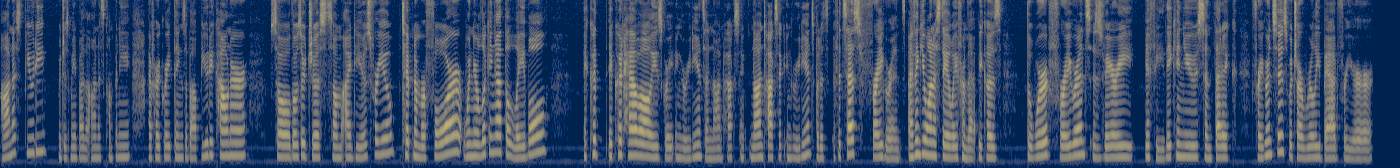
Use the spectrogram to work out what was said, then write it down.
Honest Beauty, which is made by the Honest Company. I've heard great things about Beautycounter. So those are just some ideas for you. Tip number 4, when you're looking at the label, it could it could have all these great ingredients and non-toxic non-toxic ingredients, but it's if it says fragrance, I think you want to stay away from that because the word fragrance is very iffy. They can use synthetic fragrances which are really bad for your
